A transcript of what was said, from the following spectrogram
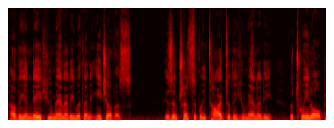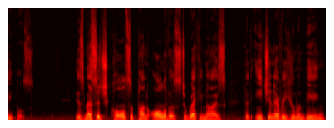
how the innate humanity within each of us is intrinsically tied to the humanity between all peoples. His message calls upon all of us to recognize that each and every human being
